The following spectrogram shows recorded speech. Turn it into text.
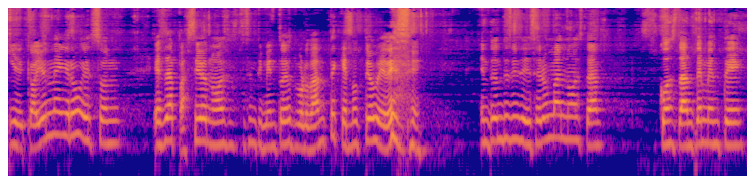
Y el caballo negro es, son es la pasión, ¿no? Es este sentimiento desbordante que no te obedece. Entonces dice, el ser humano está constantemente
